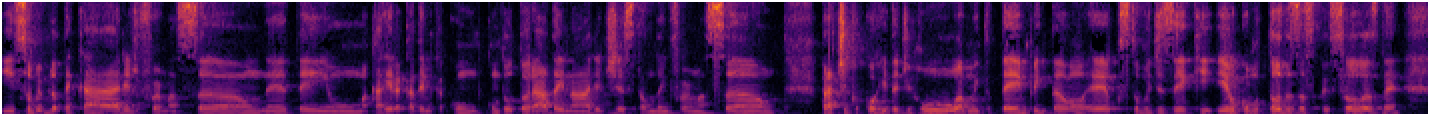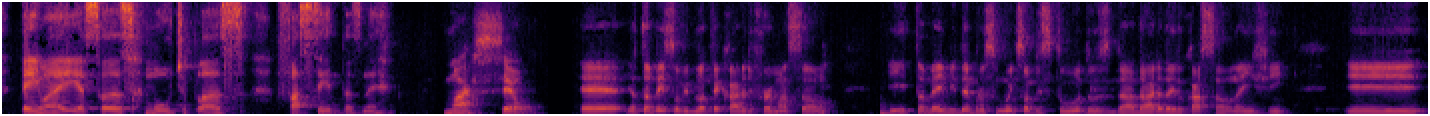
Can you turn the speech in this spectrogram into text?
e sou bibliotecária de formação, né, tenho uma carreira acadêmica com, com doutorado aí na área de gestão da informação, pratico corrida de rua há muito tempo, então é, eu costumo dizer que eu, como todas as pessoas, né, tenho aí essas múltiplas facetas, né. Marcel. É, eu também sou bibliotecário de formação e também me debruço muito sobre estudos da, da área da educação, né, enfim, e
